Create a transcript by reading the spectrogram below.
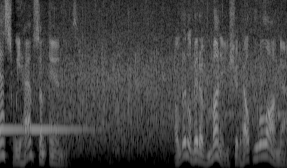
Yes, we have some ends. A little bit of money should help you along now.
